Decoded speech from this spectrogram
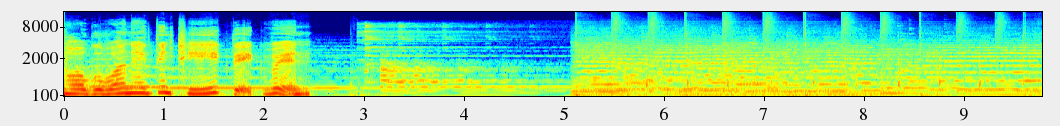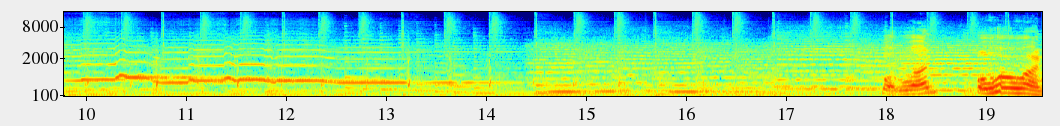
ভগবান একদিন ঠিক দেখবেন। ভগবান, ও ভগবান,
